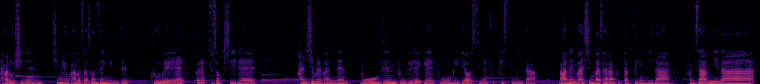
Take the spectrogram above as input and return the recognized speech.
다루시는 신규 간호사 선생님들, 그 외에 혈액투석실에 관심을 갖는 모든 분들에게 도움이 되었으면 좋겠습니다. 많은 관심과 사랑 부탁드립니다. 감사합니다.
